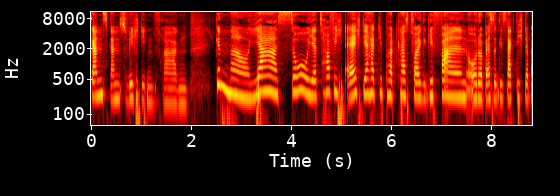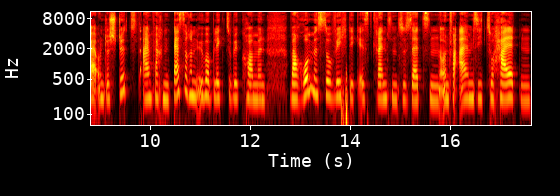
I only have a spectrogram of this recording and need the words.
ganz, ganz wichtigen Fragen. Genau, ja, so, jetzt hoffe ich echt, dir hat die Podcast-Folge gefallen oder besser gesagt, dich dabei unterstützt, einfach einen besseren Überblick zu bekommen, warum es so wichtig ist, Grenzen zu setzen und vor allem sie zu halten.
